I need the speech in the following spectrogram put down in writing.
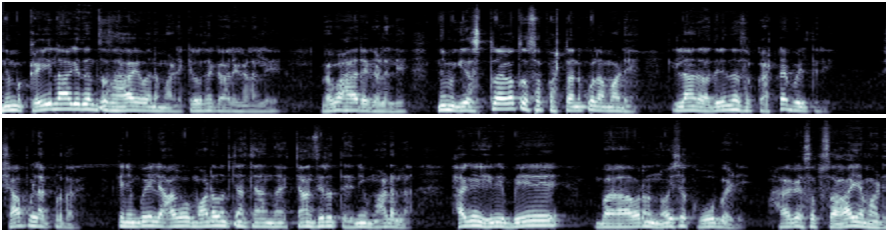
ನಿಮ್ಮ ಕೈಲಾಗಿದಂಥ ಸಹಾಯವನ್ನು ಮಾಡಿ ಕೆಲಸ ಕಾರ್ಯಗಳಲ್ಲಿ, ವ್ಯವಹಾರಗಳಲ್ಲಿ ನಿಮಗೆ ಎಷ್ಟಾಗುತ್ತೋ ಸ್ವಲ್ಪ ಅಷ್ಟು ಅನುಕೂಲ ಮಾಡಿ. ಇಲ್ಲಾಂದರೆ ಅದರಿಂದ ಸ್ವಲ್ಪ ಕಷ್ಟ ಬೀಳ್ತೀರಿ. ಶಾಪ್ಗಳು ಯಾಕೆ ನಿಮ್ಮ ಕೈಯಲ್ಲಿ ಆಗೋ ಮಾಡೋ ಒಂದು ಚಾನ್ಸ್ ಚಾನ್ಸ್ ಚಾನ್ಸ್ ಇರುತ್ತೆ, ನೀವು ಮಾಡಲ್ಲ. ಹಾಗೆ ಹಿರಿ ಬೇರೆ ಬ ಅವರನ್ನು ನೋಯಿಸೋಕ್ಕೆ ಹೋಗಬೇಡಿ. ಹಾಗೆ ಸ್ವಲ್ಪ ಸಹಾಯ ಮಾಡಿ.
